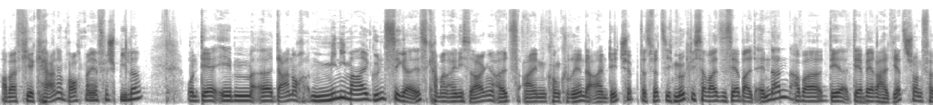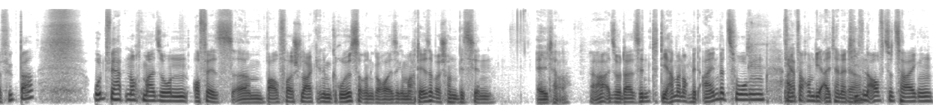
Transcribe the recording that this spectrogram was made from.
Aber vier Kerne braucht man ja für Spiele und der eben äh, da noch minimal günstiger ist, kann man eigentlich sagen, als ein konkurrierender AMD-Chip. Das wird sich möglicherweise sehr bald ändern, aber der, der wäre halt jetzt schon verfügbar. Und wir hatten noch mal so einen Office-Bauvorschlag ähm, in einem größeren Gehäuse gemacht. Der ist aber schon ein bisschen älter. Ja, also da sind, die haben wir noch mit einbezogen, die einfach um die Alternativen ja. aufzuzeigen.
